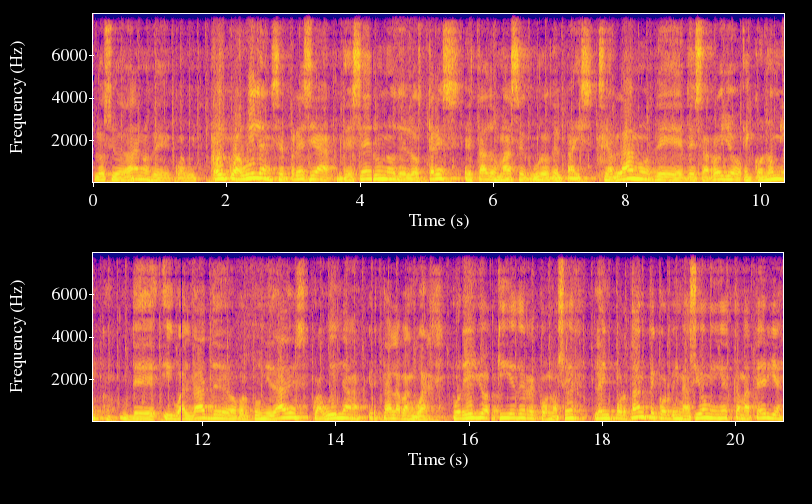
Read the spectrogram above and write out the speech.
los ciudadanos de Coahuila. Hoy Coahuila se precia de ser uno de los tres estados más seguros del país. Si hablamos de desarrollo económico, de igualdad de oportunidades, Coahuila está a la vanguardia. Por ello aquí he de reconocer la importante coordinación en esta materia,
